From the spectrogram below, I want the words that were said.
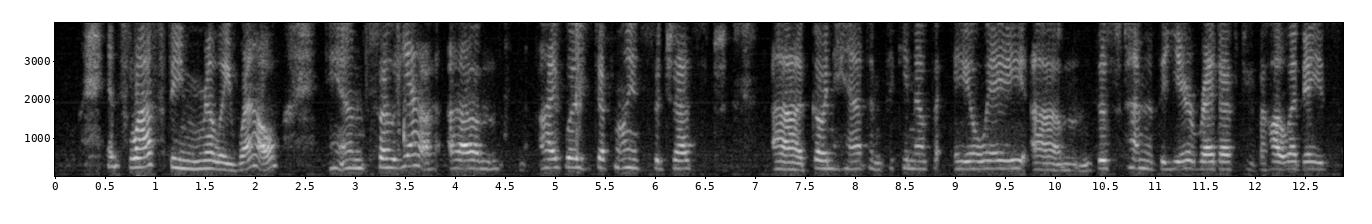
it's lasting really well. And so, yeah, um, I would definitely suggest uh, going ahead and picking up AOA um, this time of the year, right after the holidays.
